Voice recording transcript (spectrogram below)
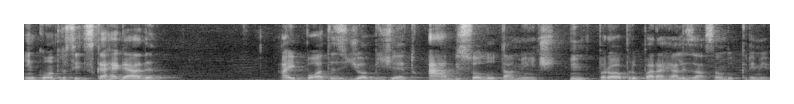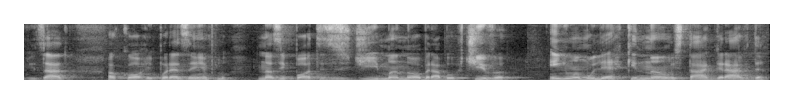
encontra-se descarregada. A hipótese de objeto absolutamente impróprio para a realização do crime visado ocorre, por exemplo, nas hipóteses de manobra abortiva em uma mulher que não está grávida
